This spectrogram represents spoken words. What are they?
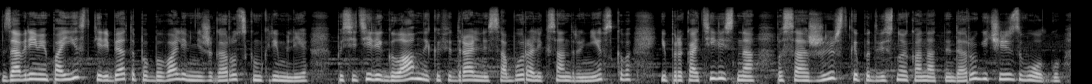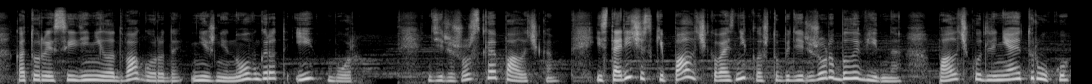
За время поездки ребята побывали в Нижегородском Кремле, посетили главный кафедральный собор Александра Невского и прокатились на пассажирской подвесной канатной дороге через Волгу, которая соединила два города – Нижний Новгород и Бор. Дирижерская палочка. Исторически палочка возникла, чтобы дирижера было видно. Палочка удлиняет руку.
